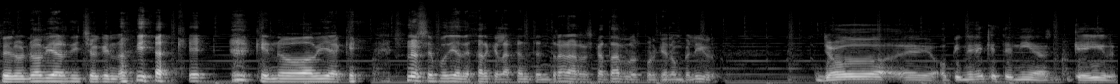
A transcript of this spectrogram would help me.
Pero no habías dicho que no había que, que no había que, no se podía dejar que la gente entrara a rescatarlos porque era un peligro. Yo eh, opiné que tenías que ir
